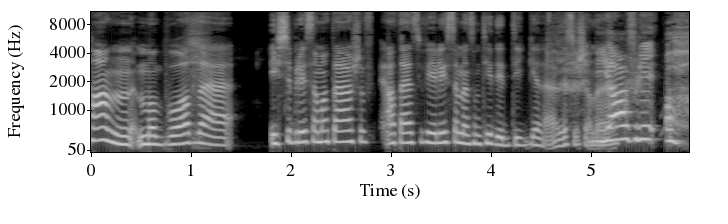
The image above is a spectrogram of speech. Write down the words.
Han må både ikke bry seg om at jeg er, at jeg er Sofie Elise, men samtidig digge det, hvis du skjønner. Ja, fordi åh,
